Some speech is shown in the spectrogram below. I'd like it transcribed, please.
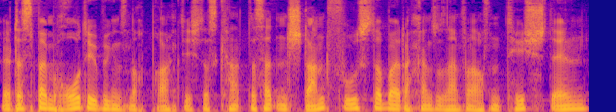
Ja, das ist beim Rode übrigens noch praktisch. Das, kann, das hat einen Standfuß dabei, da kannst du es einfach auf den Tisch stellen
